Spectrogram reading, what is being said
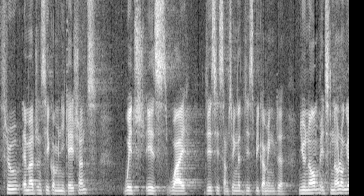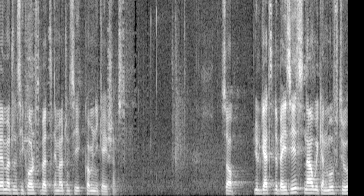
through emergency communications, which is why this is something that is becoming the new norm. It's no longer emergency calls, but emergency communications. So you'll get the basis. Now we can move to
